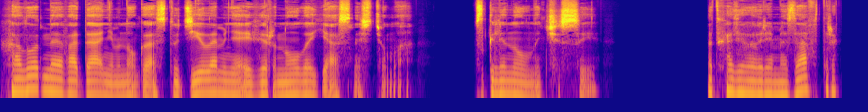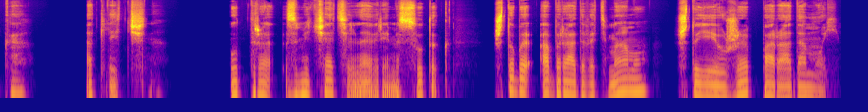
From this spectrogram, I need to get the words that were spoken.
Холодная вода немного остудила меня и вернула ясность ума. Взглянул на часы. Подходило время завтрака. Отлично. Утро — замечательное время суток, чтобы обрадовать маму, что ей уже пора домой.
